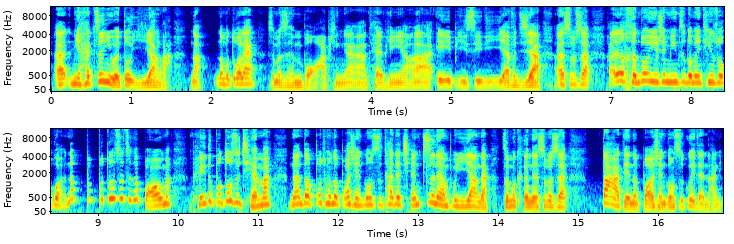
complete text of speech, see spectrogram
哎，你还真以为都一样啊？那那么多嘞，什么人保啊、平安啊、太平洋啊、A B C D E F G 啊，啊是不是？还有很多有些名字都没听说过，那不不都是这个保吗？赔的不都是钱吗？难道不同的保险公司它的钱质量不一样的？怎么可能？是不是？大点的保险公司贵在哪里？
